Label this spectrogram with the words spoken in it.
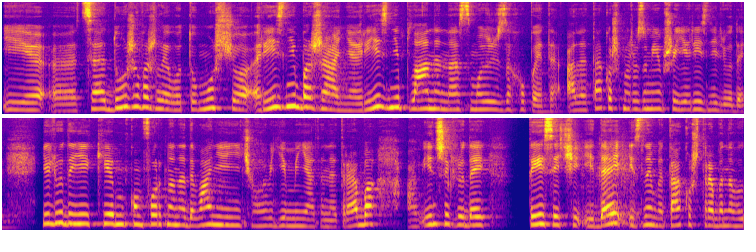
І е, це дуже важливо, тому що різні бажання, різні плани нас можуть захопити. Але також ми розуміємо, що є різні люди. Є люди, яким комфортно на дивані і нічого їм міняти не треба, а в інших людей тисячі ідей, і з ними також треба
